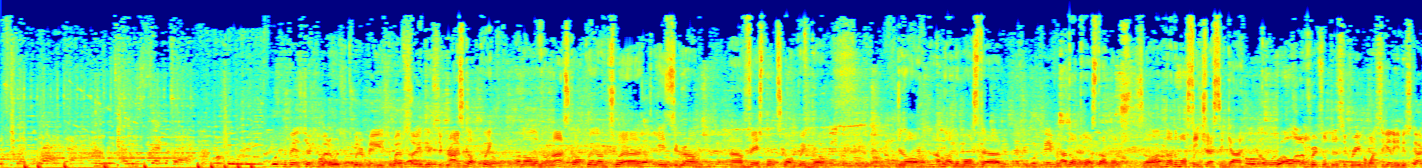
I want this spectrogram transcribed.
Where can the fans check you out? What's the Twitter page, the website, Instagram? At Scott Quigg on all of them. At Scott Quigg on Twitter, Instagram, um, Facebook, Scott Quigg. But you know, I'm not the most. Um, I don't post that much, so I'm not the most interesting guy. Well, a lot of Brits will disagree, but once again, I give you Scott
